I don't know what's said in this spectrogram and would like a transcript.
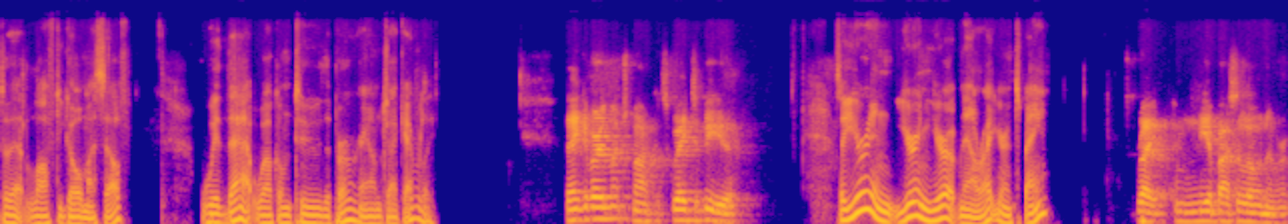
to that lofty goal myself with that, welcome to the program, Jack Everly. Thank you very much, Mark. It's great to be here. So you're in you're in Europe now, right? You're in Spain. Right, I'm near Barcelona.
